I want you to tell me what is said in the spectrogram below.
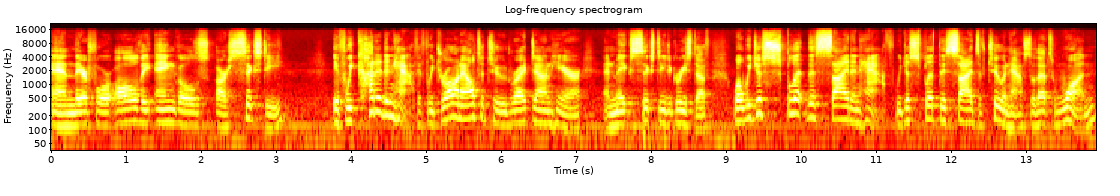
And therefore, all the angles are 60. If we cut it in half, if we draw an altitude right down here and make 60 degree stuff, well, we just split this side in half. We just split these sides of 2 in half, so that's 1.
